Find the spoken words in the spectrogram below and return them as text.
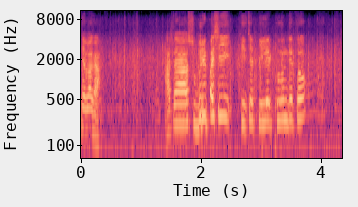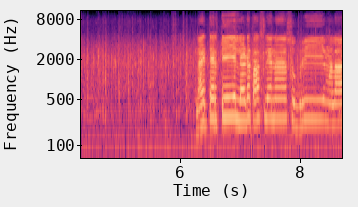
हे बघा. आता सुब्रीपाशी तिचे पिले ठेवून देतो. नाहीतर ते लढत असल्यानं सुब्री मला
